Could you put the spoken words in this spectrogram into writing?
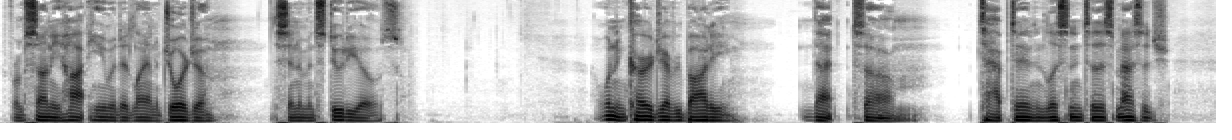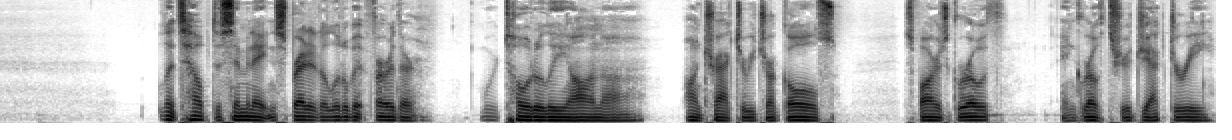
from sunny, hot, humid Atlanta, Georgia, Cinnamon Studios. I want to encourage everybody that's um, tapped in and listening to this message. Let's help disseminate and spread it a little bit further. We're totally on uh, on track to reach our goals as far as growth and growth trajectory.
